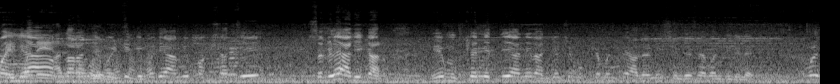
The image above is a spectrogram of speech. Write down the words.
पहिल्या आमदारांच्या बैठकीमध्ये आम्ही पक्षाचे सगळे अधिकार हे मुख्य नेते आणि राज्याचे मुख्यमंत्री आदरणीय शिंदे साहेबांनी दिलेले आहेत. त्यामुळे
